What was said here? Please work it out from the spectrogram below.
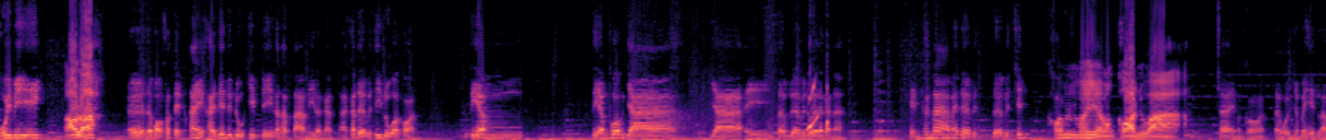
อุ้ยมีอีก เอาเหรอ เออเดี๋ยวบอกสเต็ปให้ใครที่ได้ดูคลิปนี้ก็ทำตามนี้แล้วกันอะก็เดินไปที่รั้วก่อน เตรียม เตรียมพวกยายาไอเติมเลือดไปด้วยแล้วกันนะ เห็นข้างหน้าไหมเดินไปเดินไปชิดขอบมันไม่ใช่มังกรนี่หว่า ใช่มังกร แต่วันยังไม่เห็นเรา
